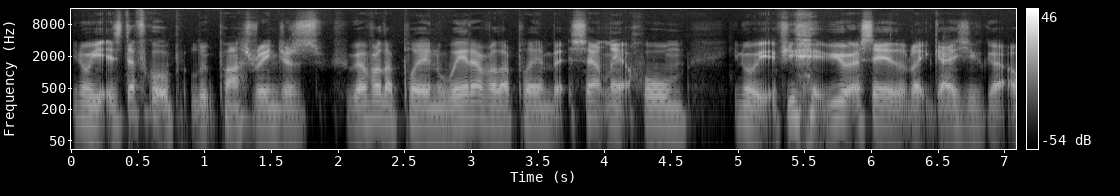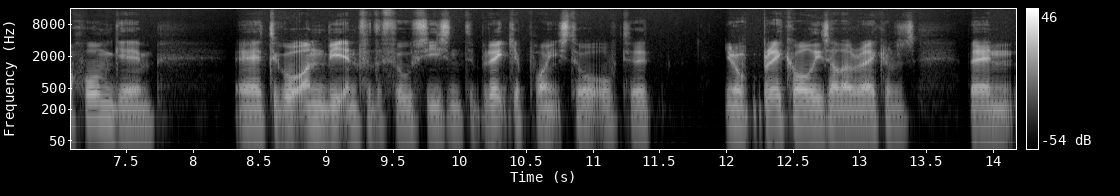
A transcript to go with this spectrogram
you know it's difficult to look past Rangers, whoever they're playing, wherever they're playing, but certainly at home. You know, if you if you were to say that right guys, you've got a home game uh, to go unbeaten for the full season, to break your points total, to you know break all these other records, then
